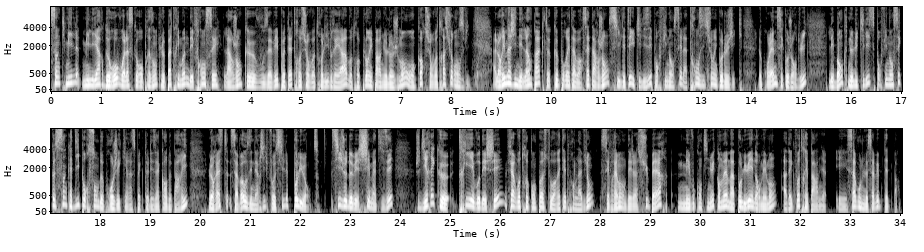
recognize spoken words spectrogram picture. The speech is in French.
5000 milliards d'euros, voilà ce que représente le patrimoine des Français, l'argent que vous avez peut-être sur votre livret A, votre plan épargne logement ou encore sur votre assurance vie. Alors imaginez l'impact que pourrait avoir cet argent s'il était utilisé pour financer la transition écologique. Le problème c'est qu'aujourd'hui, les banques ne l'utilisent pour financer que 5 à 10% de projets qui respectent les accords de Paris, le reste ça va aux énergies fossiles polluantes. Si je devais schématiser, je dirais que trier vos déchets, faire votre compost ou arrêter de prendre l'avion, c'est vraiment déjà super, mais vous continuez quand même à polluer énormément avec votre épargne. Et ça, vous ne le savez peut-être pas.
